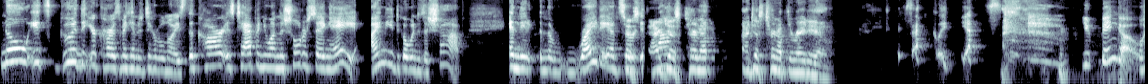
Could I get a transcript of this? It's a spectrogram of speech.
No, it's good that your car is making a terrible noise. The car is tapping you on the shoulder saying, hey, I need to go into the shop. And the, and the right answer just, I not- just turn up, I just turn up the radio. Exactly. Yes. you bingo.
